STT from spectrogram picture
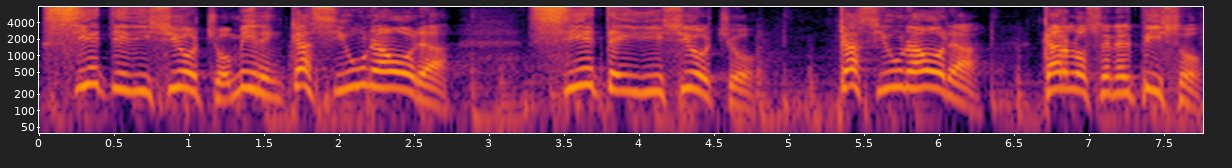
7 y 18. Miren, casi una hora. 7 y 18. Casi una hora. Carlos en el piso.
